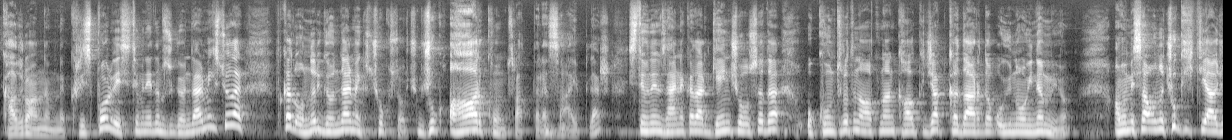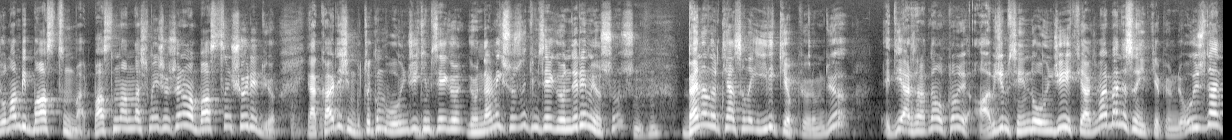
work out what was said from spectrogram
kadro anlamında Chris Paul ve Steven Adams'ı göndermek istiyorlar. Fakat onları göndermek çok zor. Çünkü çok ağır kontratlara sahipler. Steven Adams her ne kadar genç olsa da o kontratın altından kalkacak kadar da oyun oynamıyor. Ama mesela ona çok ihtiyacı olan bir Boston var. Boston'la anlaşmaya çalışıyorum ama Boston şöyle diyor. Ya kardeşim bu takım bu oyuncuyu kimseye gö- göndermek istiyorsun kimseye gönderemiyorsunuz. Hı hı. Ben alırken sana iyilik yapıyorum diyor. E diğer taraftan Oklahoma diyor. Abicim senin de oyuncuya ihtiyacın var ben de sana ilk yapıyorum diyor. O yüzden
